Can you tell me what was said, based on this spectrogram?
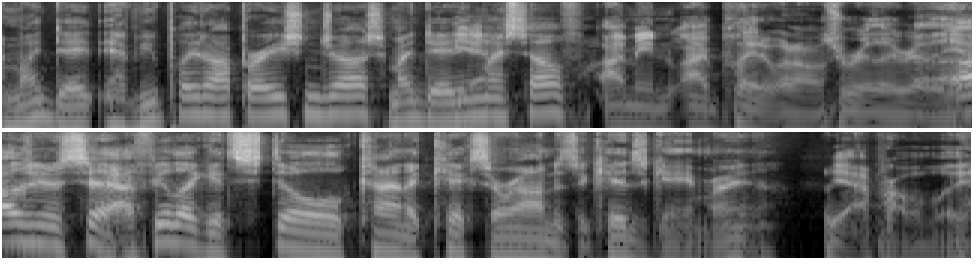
am I dating? Have you played Operation, Josh? Am I dating Yeah. myself? I mean, I played it when I was really, really. I was gonna say. I feel like it still kind of kicks around as a kids game, right? Yeah, probably.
